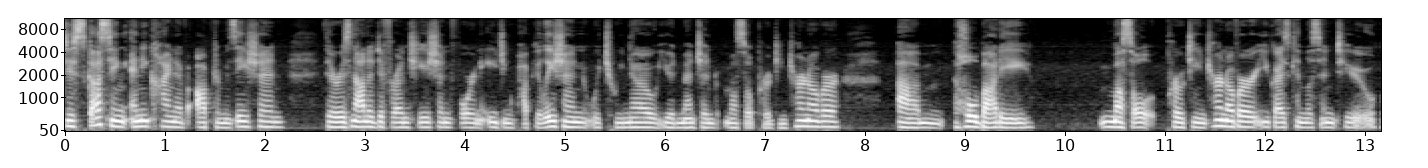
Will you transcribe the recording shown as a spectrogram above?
discussing any kind of optimization. There is not a differentiation for an aging population, which we know you had mentioned muscle protein turnover, um, whole body muscle protein turnover. You guys can listen to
